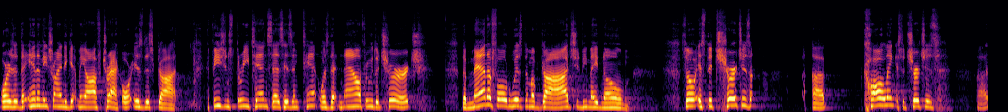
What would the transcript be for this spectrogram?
or is it the enemy trying to get me off track or is this God? Ephesians 3:10 says his intent was that now through the church the manifold wisdom of God should be made known. So it's the church's uh, calling, it's the church's uh,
